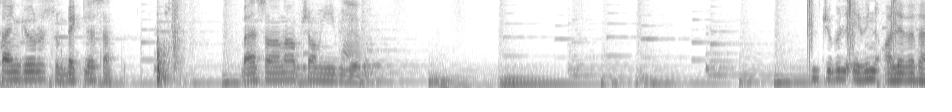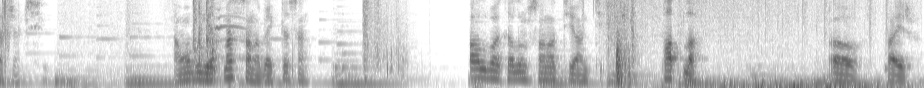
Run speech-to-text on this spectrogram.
Sen görürsün bekle sen. Ben sana ne yapacağımı iyi biliyorum. Önce böyle evini aleve vereceğim seni. Ama bu yetmez sana bekle sen. Al bakalım sana TNT. Patla. Oh hayır.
